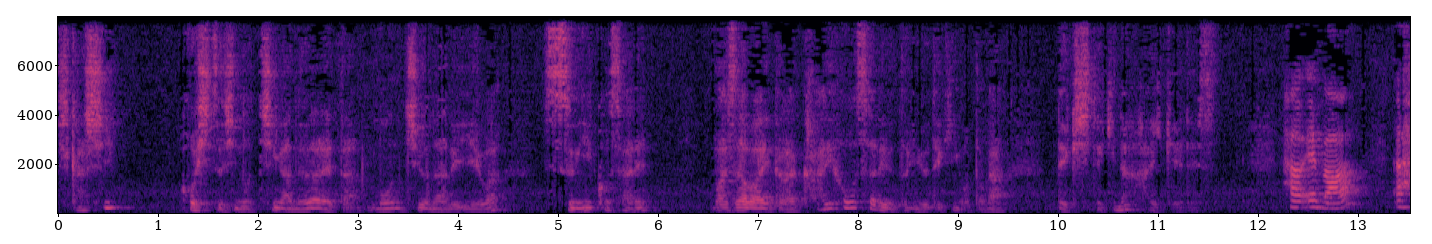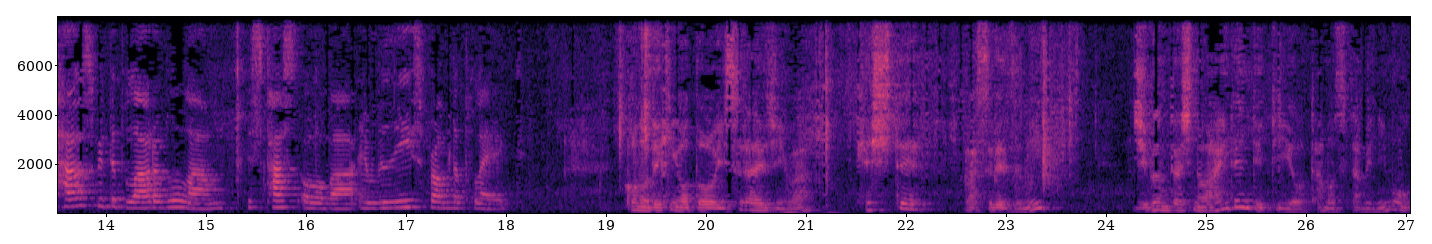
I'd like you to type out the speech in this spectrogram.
しかし子羊の血が塗られた門中なる家は過ぎ越され災いから解放されるという出来事が歴史的な背景です However, a house with the blood of the Lamb is passed over and released from the plague. この出来事をイスラエル人は決して忘れずに自分たちのアイデンティティを保つためにも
